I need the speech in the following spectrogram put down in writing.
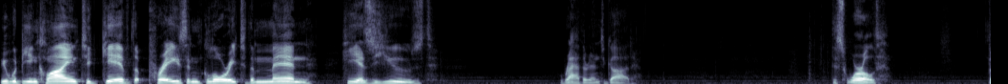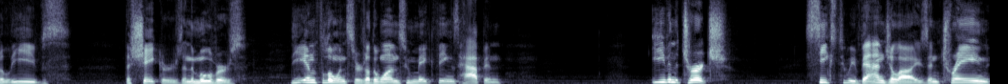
we would be inclined to give the praise and glory to the men he has used rather than to God. This world believes the shakers and the movers, the influencers are the ones who make things happen. Even the church seeks to evangelize and train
